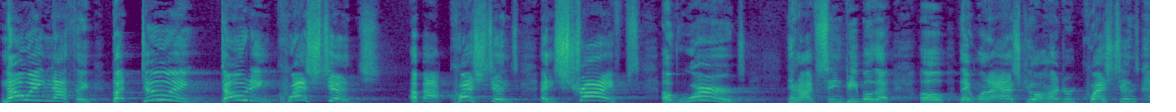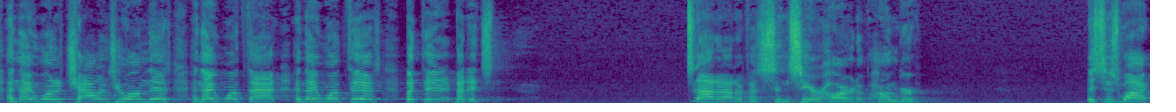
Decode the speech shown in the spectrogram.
knowing nothing, but doing, doting questions about questions and strifes of words and I've seen people that, oh, they want to ask you a hundred questions and they want to challenge you on this and they want that and they want this, but, but it's, it's not out of a sincere heart of hunger. This is why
